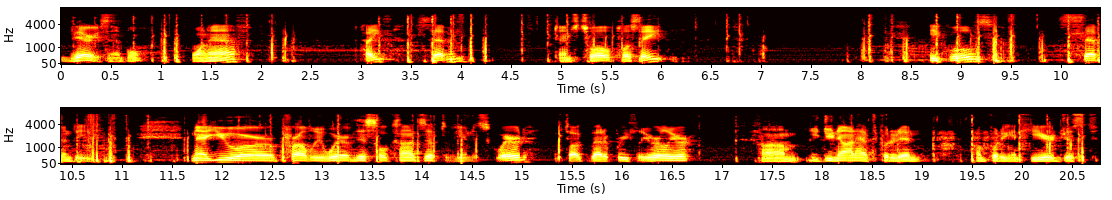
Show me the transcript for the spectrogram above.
Very simple. One half. Height, 7 times 12 plus 8 equals 70. Now you are probably aware of this whole concept of unit squared. We talked about it briefly earlier. Um, you do not have to put it in. I'm putting it here just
